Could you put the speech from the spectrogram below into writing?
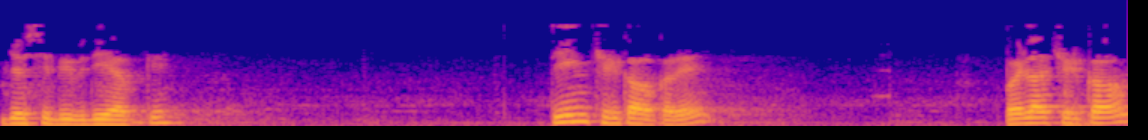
जैसी भी विधि है आपकी। तीन छिड़काव करें। पहला छिड़काव,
